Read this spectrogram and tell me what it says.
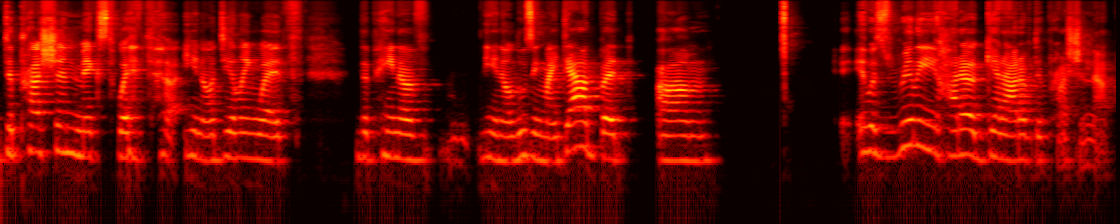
depression mixed with uh, you know dealing with the pain of you know losing my dad. But um it was really how to get out of depression that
